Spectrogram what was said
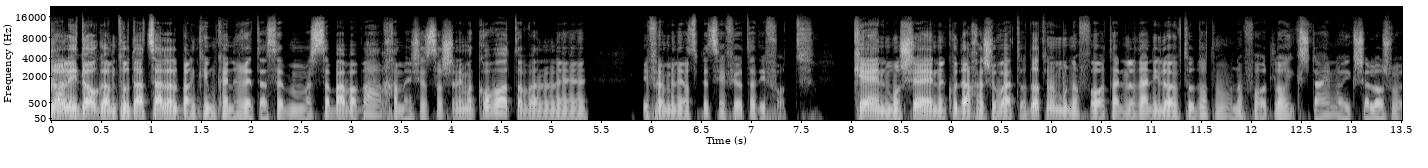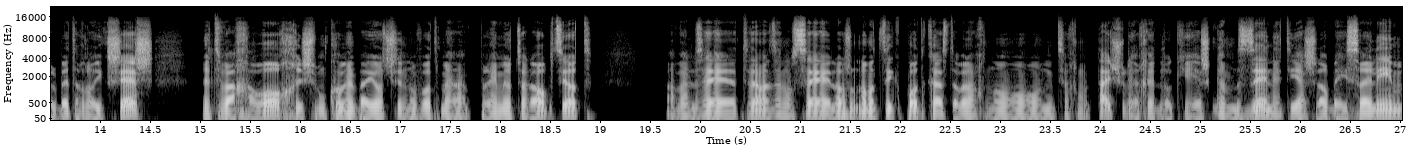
לא לדאוג, גם תעודת סל על בנקים כנראה תעשה ממש סבבה ב-15 שנים הקרובות, אבל לפעמים מניות ספציפיות עדיפות. כן, משה, נקודה חשובה, תעודות ממונפות, אני לא יודע, אני לא אוהב תעודות ממונפות, לא X2, לא X3 ובטח לא X6, לטווח ארוך, יש שם כל מיני בעיות שנובעות מהפרמיות של האופציות, אבל זה, אתה יודע מה, זה נושא, לא, לא מצדיק פודקאסט, אבל אנחנו נצטרך מתישהו לייחד לו, כי יש גם זה נטייה של הרבה ישראלים,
